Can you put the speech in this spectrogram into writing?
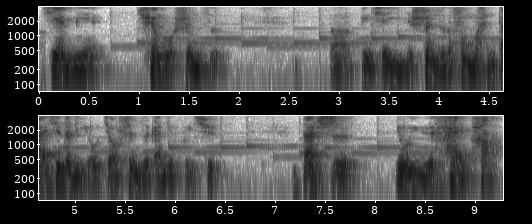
见面，劝过顺子，呃，并且以顺子的父母很担心的理由叫顺子赶紧回去，但是由于害怕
